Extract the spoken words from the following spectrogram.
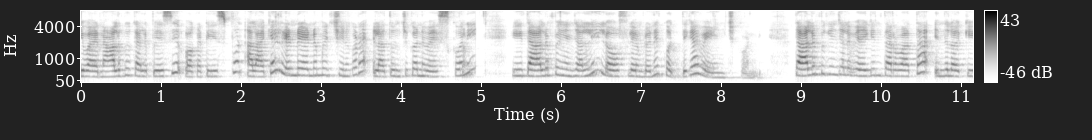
ఇవి నాలుగు కలిపేసి ఒక టీ స్పూన్ అలాగే రెండు ఎండుమిర్చిని కూడా ఇలా తుంచుకొని వేసుకొని ఈ తాలింపు గింజల్ని లో ఫ్లేమ్లోనే కొద్దిగా వేయించుకోండి. తాలింపు గింజలు వేగిన తర్వాత ఇందులోకి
